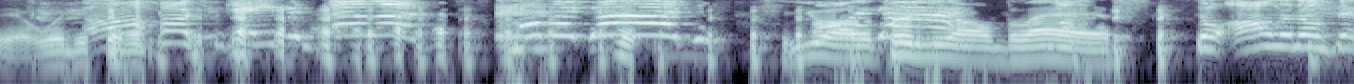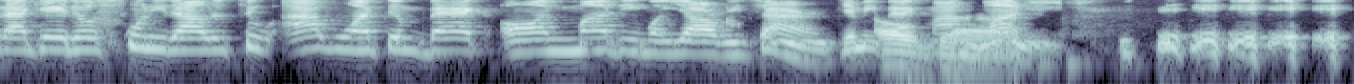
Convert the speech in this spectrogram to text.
yeah, we're just gonna... Oh, you can't even tell us! Oh my god! You oh all are putting me on blast. So all of those that I gave those twenty dollars to, I want them back on Monday when y'all return. Give me oh, back my money.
